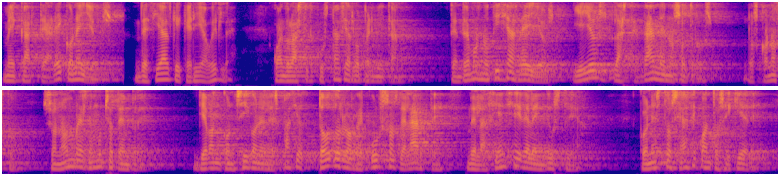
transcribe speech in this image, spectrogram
Me cartearé con ellos, decía el que quería oírle, cuando las circunstancias lo permitan. Tendremos noticias de ellos y ellos las tendrán de nosotros. Los conozco, son hombres de mucho temple. Llevan consigo en el espacio todos los recursos del arte, de la ciencia y de la industria. Con esto se hace cuanto se quiere,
